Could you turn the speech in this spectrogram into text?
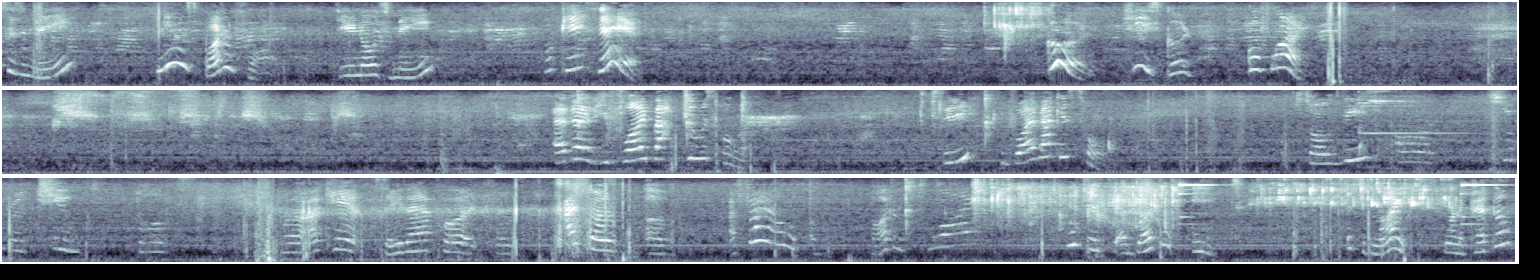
What's his name? Name is Butterfly. Do you know his name? Okay, say it. Good. He's good. Go fly. And then he fly back to his home. See? He fly back his home. So these are super cute dogs. Uh, I can't say that, but uh, I found a, I found a butterfly, which is, uh, doesn't eat. It's nice. Want to pet? Him.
